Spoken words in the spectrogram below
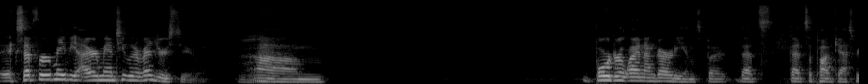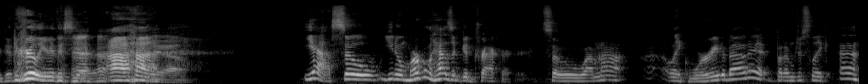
except for maybe Iron Man two and Avengers two. Hmm. Um, borderline on Guardians, but that's that's a podcast we did earlier this year. uh, yeah. yeah, so you know, Marvel has a good track record, so I'm not like worried about it, but I'm just like, eh.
